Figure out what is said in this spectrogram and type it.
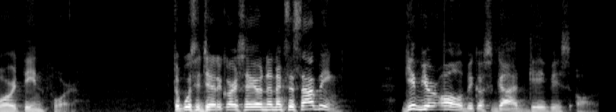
14.4 Ito po si Jericho Arceo na nagsasabing, Give your all because God gave His all.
